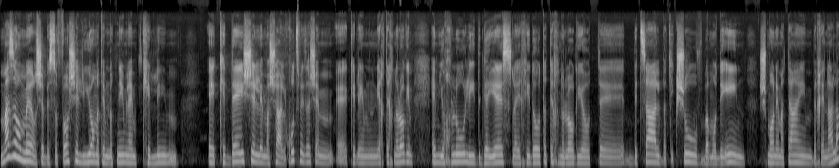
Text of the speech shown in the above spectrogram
מה זה אומר שבסופו של יום אתם נותנים להם כלים אה, כדי שלמשל, חוץ מזה שהם כלים נניח טכנולוגיים, הם יוכלו להתגייס ליחידות הטכנולוגיות בצה"ל, בתקשוב, במודיעין, 8200 וכן הלאה?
